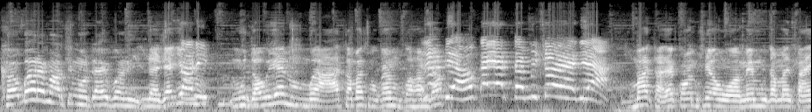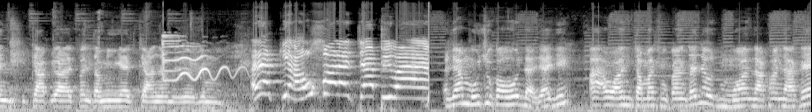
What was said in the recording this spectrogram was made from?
ખબર હે મારથી મોટાઈ ભણી દાદાજી હું જાઉં યાર આ તમારા છોકરા સમજાવ બેહો કા યાર તમે તો હેડ્યા મારા ઘરે કોમ છે? હું અમે હું તમારે પાસે ચા પીવા પણ તમે યાર ચા ના મળ્યો એમ. અરે કેવું પડે ચા પીવા અલ્યા હું શું કહું દાદાજી આ વાન તમારા છોકરાને કહી દઉં મોહન રાખવા નાખે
